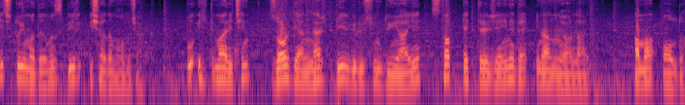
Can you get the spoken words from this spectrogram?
hiç duymadığımız bir iş adamı olacak. Bu ihtimal için zor diyenler bir virüsün dünyayı stop ettireceğine de inanmıyorlardı. Ama oldu.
